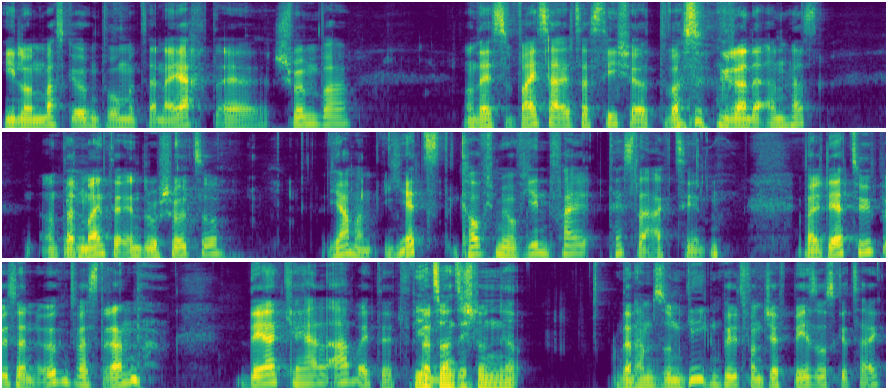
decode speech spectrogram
Elon Musk irgendwo mit seiner Yacht äh, schwimmen war. Und er ist weißer als das T-Shirt, was du gerade anhast. Und dann meinte Andrew Schulz so, ja Mann, jetzt kaufe ich mir auf jeden Fall Tesla-Aktien. Weil der Typ ist an irgendwas dran. Der Kerl arbeitet. Dann, 24 Stunden, ja. dann haben sie so ein Gegenbild von Jeff Bezos gezeigt.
